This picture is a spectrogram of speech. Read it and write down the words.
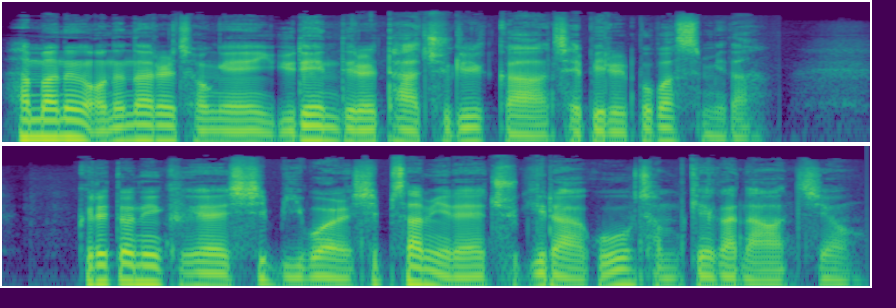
하만은 어느 날을 정해 유대인들을 다 죽일까 제비를 뽑았습니다. 그랬더니 그해 12월 13일에 죽이라고 점괘가 나왔지요.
